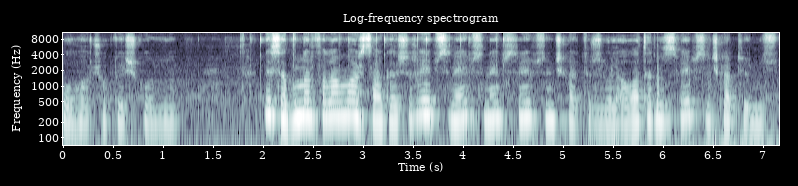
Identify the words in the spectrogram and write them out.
Oha çok değişik oldu lan. Neyse bunlar falan varsa arkadaşlar hepsini hepsini hepsini hepsini çıkartıyoruz böyle avatarınızı hepsini çıkartıyorsunuz.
